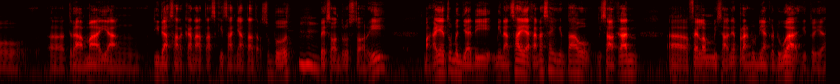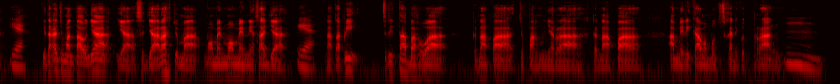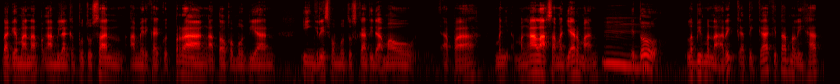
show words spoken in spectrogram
uh, drama yang didasarkan atas kisah nyata tersebut, hmm. based on true story, makanya itu menjadi minat saya karena saya ingin tahu, misalkan uh, film misalnya Perang Dunia Kedua gitu ya. Yeah kita kan cuma taunya ya sejarah cuma momen-momennya saja. Iya. Nah, tapi cerita bahwa kenapa Jepang menyerah, kenapa Amerika memutuskan ikut perang, hmm. bagaimana pengambilan keputusan Amerika ikut perang atau kemudian Inggris memutuskan tidak mau apa mengalah sama Jerman, hmm. itu lebih menarik ketika kita melihat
